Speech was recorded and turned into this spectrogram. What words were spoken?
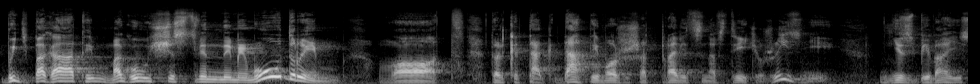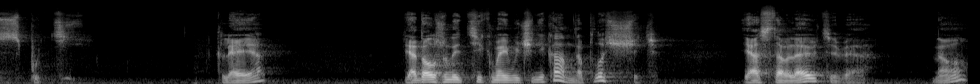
быть богатым, могущественным и мудрым, вот, только тогда ты можешь отправиться навстречу жизни, не сбиваясь с пути. Клея, я должен идти к моим ученикам на площадь. Я оставляю тебя. Ну,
